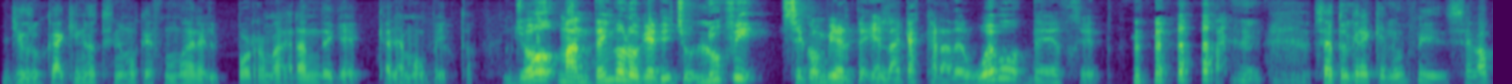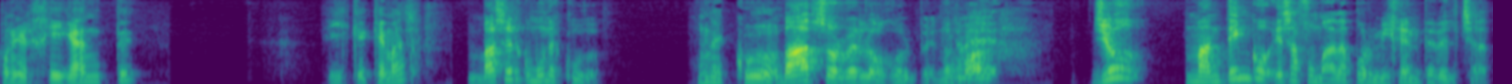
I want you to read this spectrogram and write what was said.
yo creo que aquí nos tenemos que fumar el porro más grande que, que hayamos visto. Yo mantengo lo que he dicho. Luffy se convierte en la cáscara del huevo de Edgehead. O sea, ¿tú crees que Luffy se va a poner gigante? ¿Y qué, qué más? Va a ser como un escudo. Un escudo. Va a absorber los golpes. No te voy a- Buah. Yo mantengo esa fumada por mi gente del chat.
